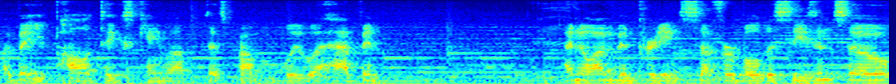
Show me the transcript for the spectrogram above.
I bet you politics came up. That's probably what happened. I know I've been pretty insufferable this season, so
